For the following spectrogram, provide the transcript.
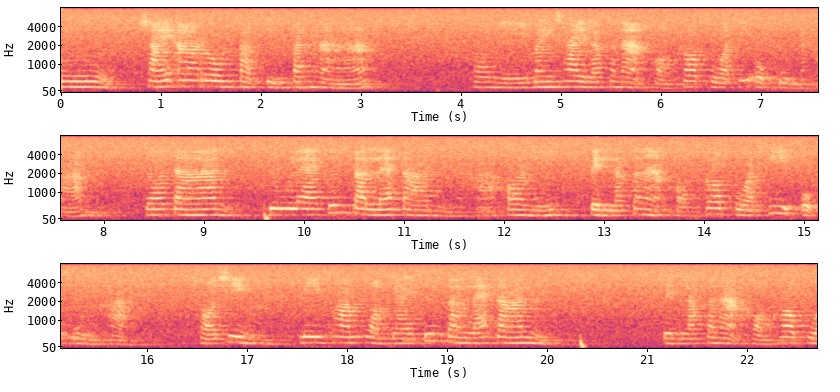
งูใช้อารมณ์ตัดสินปัญหาข้อนี้ไม่ใช่ลักษณะ ครอบครัวที่อบอุ่นนะคะ จอจานดูแลซึ่งกันและกันนะคะ ข้อนี้เป็นลักษณะของครอบครัวที่อบอุ่นค่ะชอชิง มีความห่วงใยซึ่งกันและกัน เป็นลักษณะของครอบครัว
